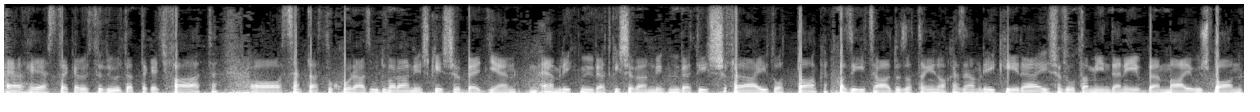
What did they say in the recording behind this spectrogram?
elhelyeztek, először ültettek egy fát a Szent László Kórház udvarán, és később egy ilyen emlékművet, kisebb emlékművet is felállítottak az éjsz áldozatainak az emlékére, és azóta minden évben májusban,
